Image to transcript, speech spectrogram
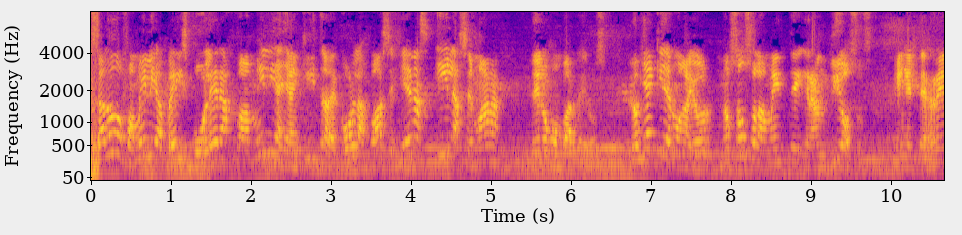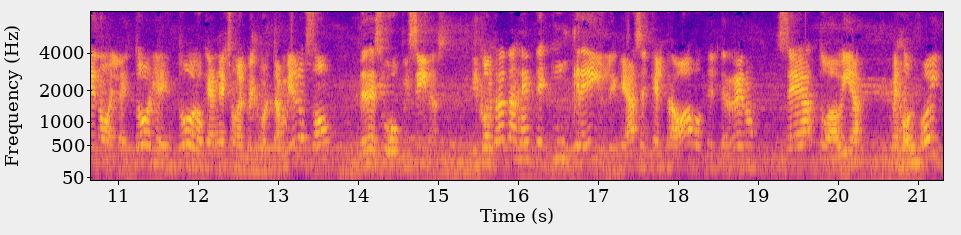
Saludos familia beisbolera, familia yanquita de con las bases llenas y la semana de los bombarderos. Los Yankees de Nueva York no son solamente grandiosos en el terreno, en la historia y en todo lo que han hecho en el béisbol, también lo son desde sus oficinas y contratan gente increíble que hacen que el trabajo del terreno sea todavía mejor. Hoy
